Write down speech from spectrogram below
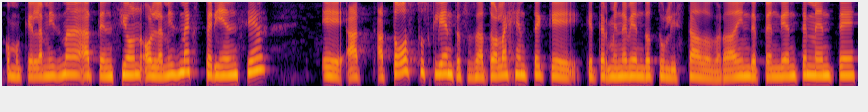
como que la misma atención o la misma experiencia eh, a, todos tus clientes, o sea, a toda la gente que, termine viendo tu listado, ¿verdad? Independientemente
